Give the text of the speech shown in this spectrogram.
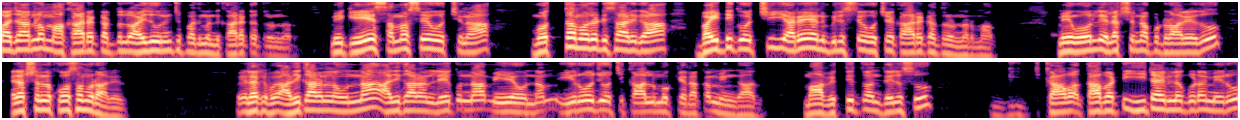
బజార్లో మా కార్యకర్తలు ఐదు నుంచి పది మంది కార్యకర్తలు ఉన్నారు మీకు ఏ సమస్య వచ్చినా మొట్టమొదటిసారిగా బయటికి వచ్చి అరే అని పిలిస్తే వచ్చే కార్యకర్తలు ఉన్నారు మాకు. మేము ఓన్లీ ఎలక్షన్ అప్పుడు రాలేదు ఎలక్షన్ల కోసం రాలేదు. అధికారంలో ఉన్నా అధికారం లేకున్నా మేమే ఉన్నాం. ఈ రోజు వచ్చి కాళ్ళు మొక్కే రకం మేము కాదు. మా వ్యక్తిత్వం తెలుసు. కాబట్టి ఈ టైంలో కూడా మీరు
